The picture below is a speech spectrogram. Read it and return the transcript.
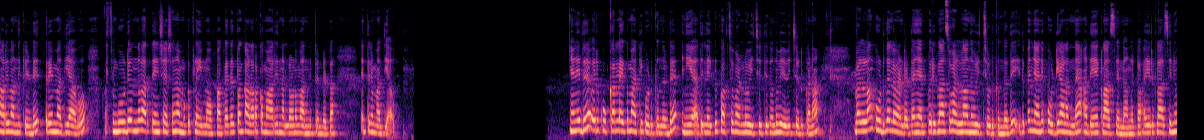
മാറി വന്നിട്ടുണ്ട്. ഇത്രയും മതിയാവും. കുറച്ചും കൂടി ഒന്ന് വറുത്തതിന് ശേഷം നമുക്ക് ഫ്ലെയിം ഓഫ് ആക്കാം. ഇതിപ്പം കളറൊക്കെ മാറി നല്ലോണം വന്നിട്ടുണ്ട് കേട്ടോ. ഇത്രയും മതിയാവും. ഞാനിത് ഒരു കുക്കറിലേക്ക് മാറ്റി കൊടുക്കുന്നുണ്ട്. ഇനി അതിലേക്ക് കുറച്ച് വെള്ളം ഒഴിച്ചിട്ട് ഇതൊന്ന് വേവിച്ചെടുക്കണം. വെള്ളം കൂടുതൽ വേണ്ട കേട്ടോ ഞാനിപ്പോൾ ഒരു ഗ്ലാസ് വെള്ളമാണ് ഒഴിച്ചു കൊടുക്കുന്നത്. ഇതിപ്പം ഞാൻ പൊടി അളന്ന അതേ ഗ്ലാസ് തന്നെയാണ് കേട്ടോ ആ ഒരു ഗ്ലാസ്സിന്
